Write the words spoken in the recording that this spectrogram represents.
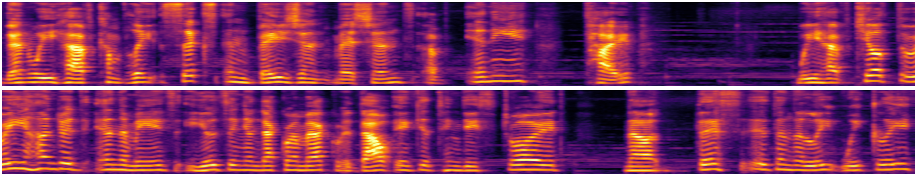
Then we have complete six invasion missions of any type. We have killed 300 enemies using a necromech without it getting destroyed. Now, this is an Elite Weekly.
